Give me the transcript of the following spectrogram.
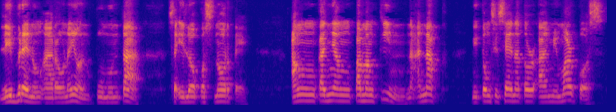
libre nung araw na yon, pumunta sa Ilocos Norte. Ang kanyang pamangkin na anak nitong si Senator Amy Marcos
